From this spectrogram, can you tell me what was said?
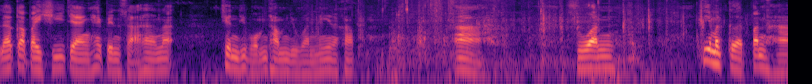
แล้วก็ไปชี้แจงให้เป็นสาธารณะ เช่นที่ผมทำอยู่วันนี้นะครับ อ่า ส่วนที่มันเกิดปัญหา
